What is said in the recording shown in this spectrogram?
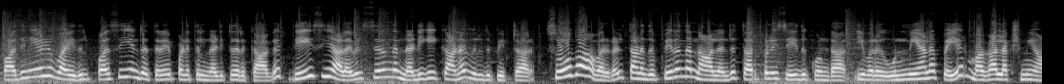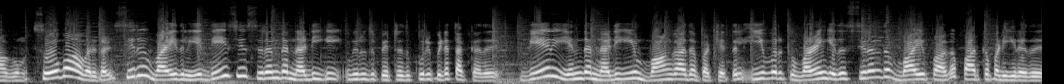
பதினேழு வயதில் பசி என்ற திரைப்படத்தில் நடித்ததற்காக தேசிய அளவில் சிறந்த நடிகைக்கான விருது பெற்றார். சோபா அவர்கள் தனது பிறந்த நாளன்று தற்கொலை செய்து கொண்டார். இவரது உண்மையான பெயர் மகாலட்சுமி ஆகும். சோபா அவர்கள் சிறு வயதிலேயே தேசிய சிறந்த நடிகை விருது பெற்றது குறிப்பிடத்தக்கது. வேறு எந்த நடிகையும் வாங்காத பட்சத்தில் இவருக்கு வழங்கியது சிறந்த வாய்ப்பாக பார்க்கப்படுகிறது.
